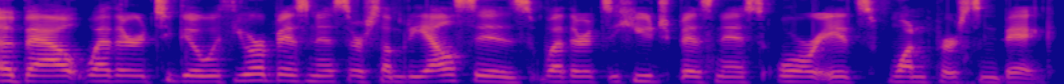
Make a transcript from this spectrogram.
about whether to go with your business or somebody else's whether it's a huge business or it's one person big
